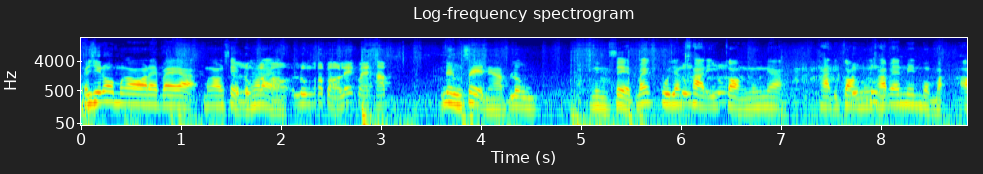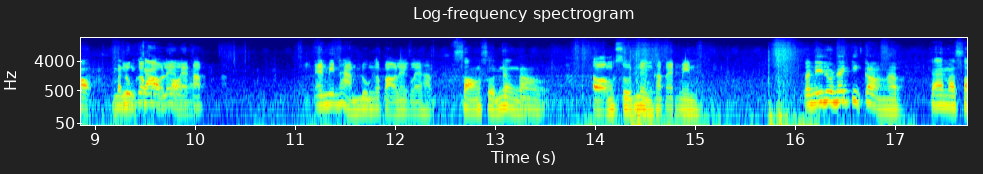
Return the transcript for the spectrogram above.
ไอชิโร่มึงเอาอะไรไปอะมึงเอาเศษไปลุงกเท่าระไหร่เป๋าลุงกระเป๋าเลขไปครับ หนึ่งเศษนะครับลุงหนึ่งเศษไม่กูยังขาดอีกกล่องนึงเนี่ยขาดอีกกล่องนึงครับแอดมินผมเอามันลุงมีกระเก้าเป๋าเลกขล่องอะไรครับแอดมินถามลุงกระเป๋าเลขอะไรครับสองศูนย์หนึ่งเปล่าสองศูนย์หนึ่งครับแอดมินตอนนี้ลุงได้กี่กล่องครับ ได้มาส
